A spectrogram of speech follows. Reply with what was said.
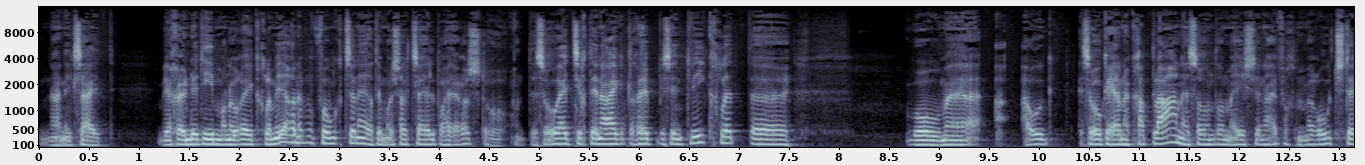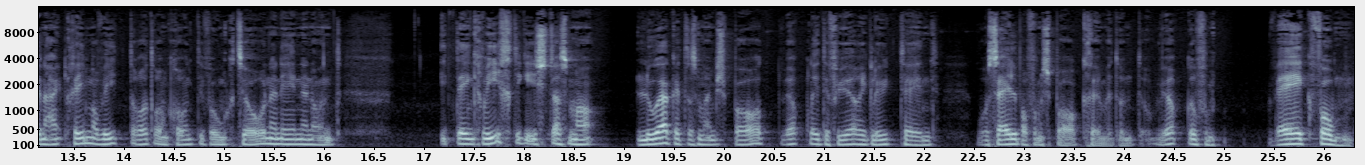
Dann habe ich gesagt, wir können nicht immer nur reklamieren über Funktionäre, du musst halt selber herstehen. Und so hat sich dann eigentlich etwas entwickelt, äh, wo man auch so gerne kann planen, sondern man ist dann einfach, man rutscht dann eigentlich immer weiter, oder, und kommt die Funktionen innen und ich denke, wichtig ist, dass man schaut, dass man im Sport wirklich in der Führung Leute haben, die selber vom Sport kommen und wirklich auf dem Weg vom,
